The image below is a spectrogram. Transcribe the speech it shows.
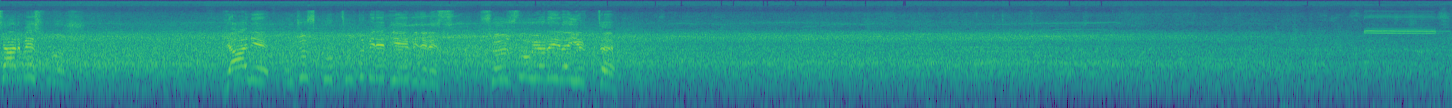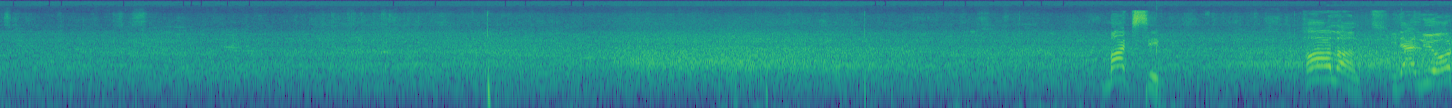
serbest vuruş. Yani ucuz kurtuldu bile diyebiliriz. Sözlü uyarıyla yırttı. Maxim. Haaland ilerliyor.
